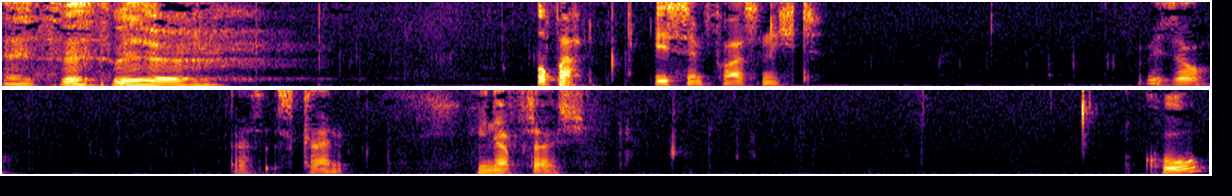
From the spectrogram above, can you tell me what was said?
Es wird wieder. Opa, ist im Fass nicht. Wieso? Das ist kein Hühnerfleisch. Kuh?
